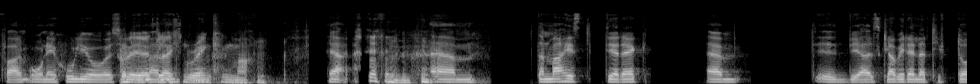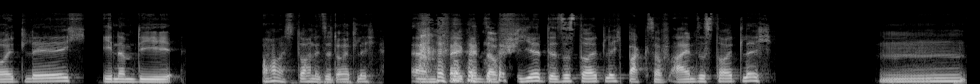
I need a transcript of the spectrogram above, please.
Vor allem ohne Julio ist halt ja gleich ein Ranking machen. Ja. ähm, dann mache ich es direkt. Ähm, ja, ist glaube ich relativ deutlich. Ihnen die. Oh, ist doch nicht so deutlich. Ähm, Falcons auf 4, das ist deutlich. Bucks auf 1 ist deutlich. Hm,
